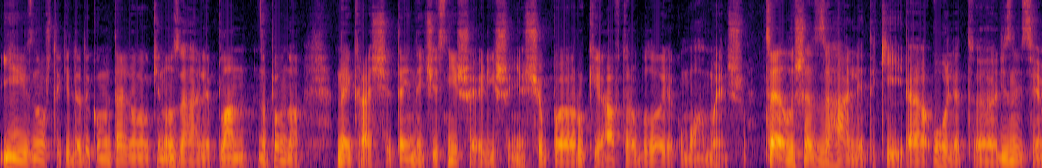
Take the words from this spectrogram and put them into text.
І знову ж таки, для документального кіно загальний план, напевно, найкраще та й найчесніше рішення, щоб е, руки автора було якомога менше. Це лише загальний такий е, огляд е, різниці,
